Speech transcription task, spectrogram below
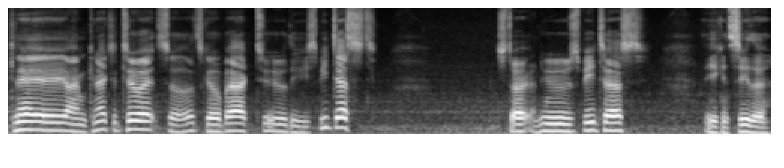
Okay, I'm connected to it. So let's go back to the speed test. Start a new speed test. You can see the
